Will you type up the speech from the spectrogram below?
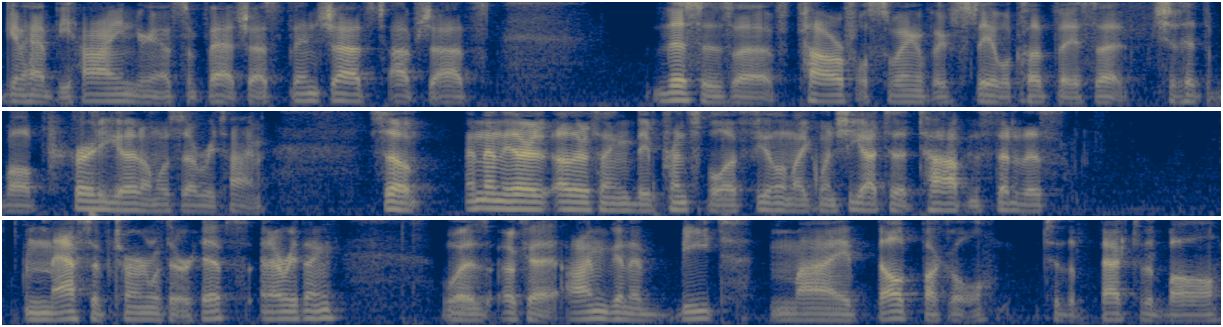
gonna have behind, you're gonna have some fat shots, thin shots, top shots. This is a powerful swing with a stable club face that should hit the ball pretty good almost every time. So and then the other, other thing, the principle of feeling like when she got to the top, instead of this massive turn with her hips and everything was okay i'm gonna beat my belt buckle to the back to the ball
